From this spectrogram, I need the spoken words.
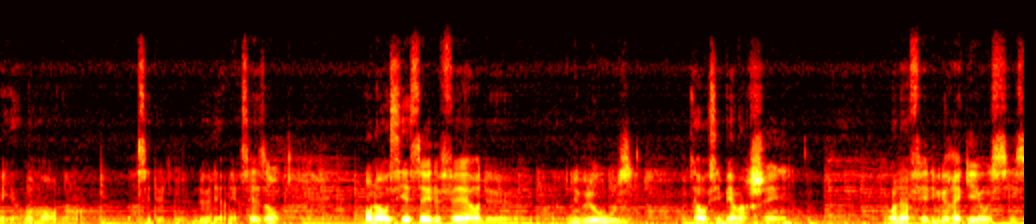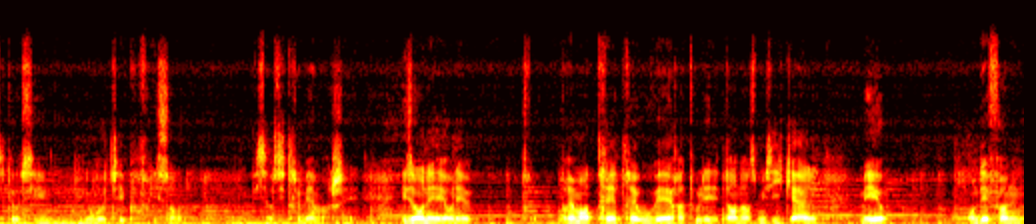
meilleurs moments dans, ces deux, dernières saisons. On a aussi essayé de faire du, blues, ça a aussi bien marché. On a fait du reggae aussi, c'était aussi une nouveauté pour Frisson. Puis ça a aussi très bien marché. Disons, on est, on est vraiment très très ouvert à toutes les tendances musicales, mais on défend une,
